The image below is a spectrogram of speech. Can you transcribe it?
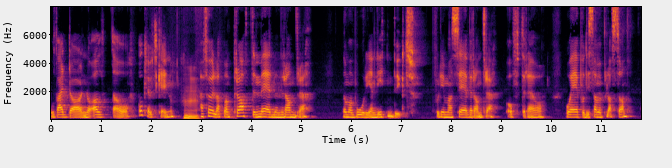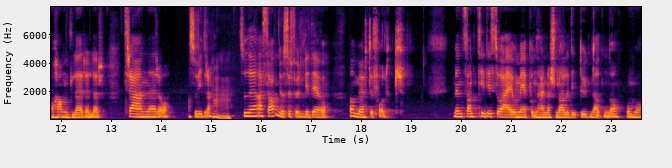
og Verdalen og Alta og, og Kautokeino. Mm. Jeg føler at man prater mer med hverandre når man bor i en liten bygd. Fordi man ser hverandre oftere og, og er på de samme plassene og handler eller trener og osv. Så, videre. mm. så det, jeg savner jo selvfølgelig det å, å, møte folk. Men samtidig så er jeg jo med på denne nasjonale dugnaden om å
